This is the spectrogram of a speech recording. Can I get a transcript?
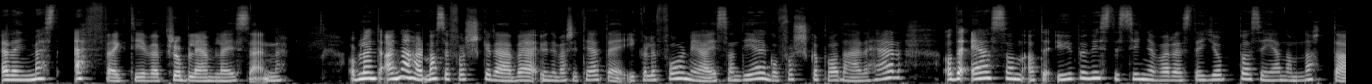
er den mest effektive problemløseren. Og blant annet har masse forskere ved universitetet i California i San Diego forska på dette her, og det er sånn at det ubevisste sinnet vårt det jobber seg gjennom natta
